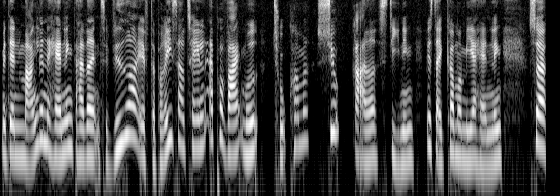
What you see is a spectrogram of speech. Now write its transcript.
med den manglende handling, der har været indtil videre efter Paris-aftalen, er på vej mod 2,7 grader stigning, hvis der ikke kommer mere handling. Så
